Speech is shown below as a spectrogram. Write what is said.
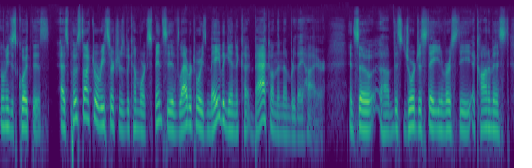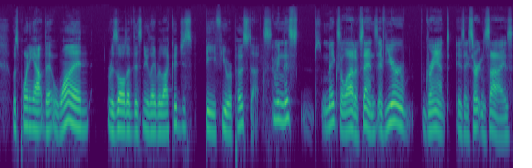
Let me just quote this. As postdoctoral researchers become more expensive, laboratories may begin to cut back on the number they hire. And so, um, this Georgia State University economist was pointing out that one result of this new labor law could just be fewer postdocs. I mean, this makes a lot of sense. If your grant is a certain size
